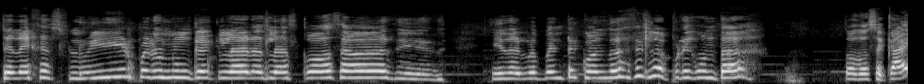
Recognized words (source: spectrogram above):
te dejas fluir, pero nunca aclaras las cosas y, Y de repente cuando haces la pregunta, ¿todo se cae?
